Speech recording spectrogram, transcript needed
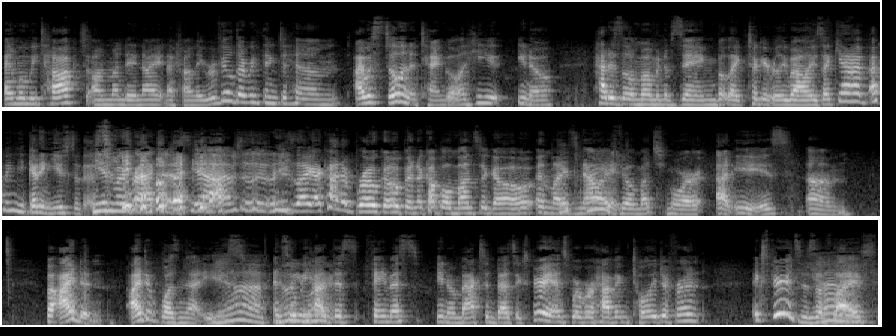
And when we talked on Monday night and I finally revealed everything to him, I was still in a tangle. And he, you know, had his little moment of zing, but like took it really well. He's like, Yeah, I've, I've been getting used to this. He's my know, practice. like, yeah, absolutely. He's like, I kind of broke open a couple of months ago, and like That's now I feel much more at ease. Um, but I didn't. I didn't, wasn't at ease. Yeah, And no, so we had this famous, you know, Max and Bez experience where we're having totally different experiences of Yes. life,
